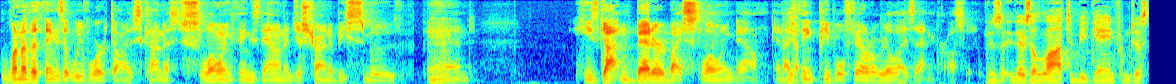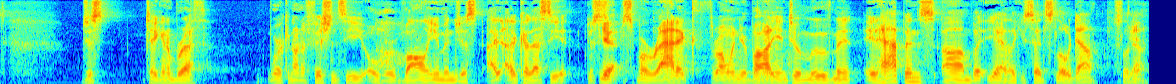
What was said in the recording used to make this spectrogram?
one of the things that we've worked on is kind of slowing things down and just trying to be smooth and he's gotten better by slowing down, and I Yeah. think people fail to realize that in CrossFit. There's there's a lot to be gained from just just taking a breath, working on efficiency over volume, and just I because I, see it just Oh. Yeah. sporadic throwing your body into a movement. It happens, um, but yeah, like you said, slow it down, slow down,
